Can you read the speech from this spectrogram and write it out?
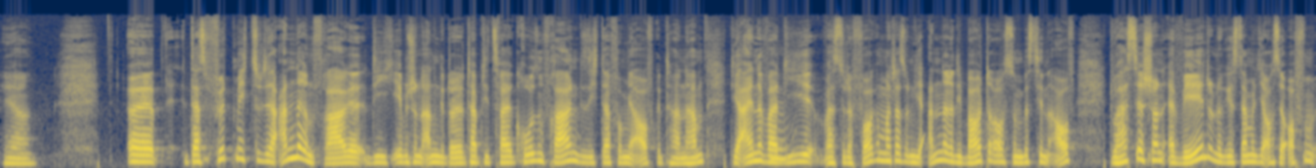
Ja. Äh, das führt mich zu der anderen Frage, die ich eben schon angedeutet habe, die zwei großen Fragen, die sich da von mir aufgetan haben. Die eine war mhm. die, was du davor gemacht hast, und die andere, die baut darauf so ein bisschen auf. Du hast ja schon erwähnt und du gehst damit ja auch sehr offen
